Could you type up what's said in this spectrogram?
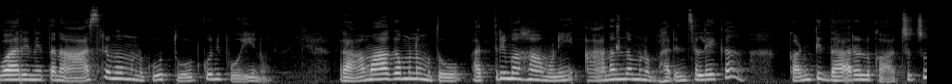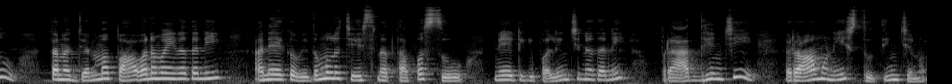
వారిని తన ఆశ్రమమునకు తోడ్కొని పోయెను. రామాగమనముతో అత్రిమహాముని ఆనందమును భరించలేక కంటి దారలు కార్చుచు తన జన్మ పావనమైనదని అనేక విధములు చేసిన తపస్సు నేటికి ఫలించినదని ప్రార్థించి రాముని స్థుతించెను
